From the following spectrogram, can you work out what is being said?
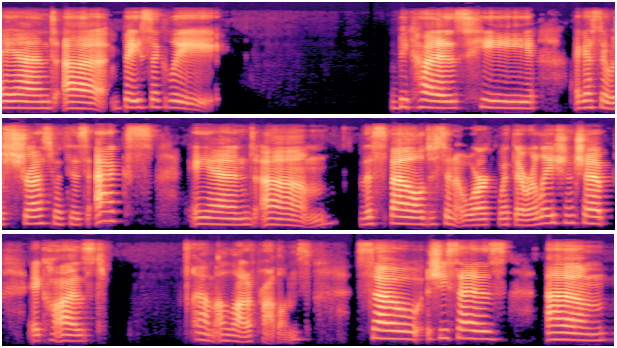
and uh basically because he i guess there was stress with his ex and um the spell just didn't work with their relationship. It caused um, a lot of problems. So she says um,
